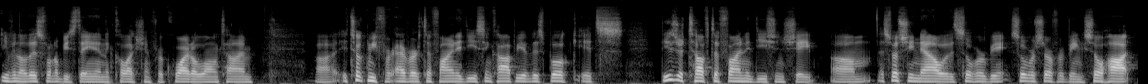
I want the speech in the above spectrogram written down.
Even though this one will be staying in the collection for quite a long time, uh, it took me forever to find a decent copy of this book. It's these are tough to find in decent shape, um, especially now with Silver Silver Surfer being so hot.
